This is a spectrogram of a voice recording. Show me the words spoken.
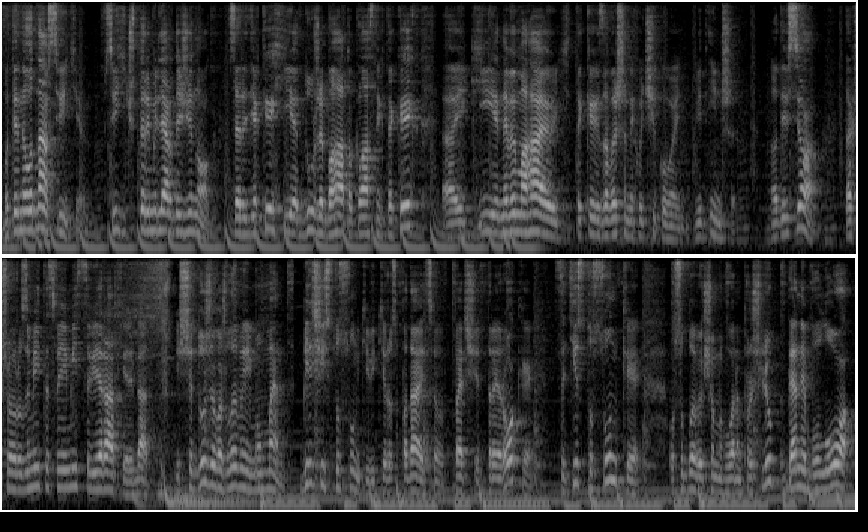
Бо ти не одна в світі. В світі 4 мільярди жінок, серед яких є дуже багато класних таких, е, які не вимагають таких завишених очікувань від інших. От і все. Так що розумійте своє місце в ієрархії, ребят. І ще дуже важливий момент. Більшість стосунків, які розпадаються в перші три роки, це ті стосунки, особливо якщо ми говоримо про шлюб, де не було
